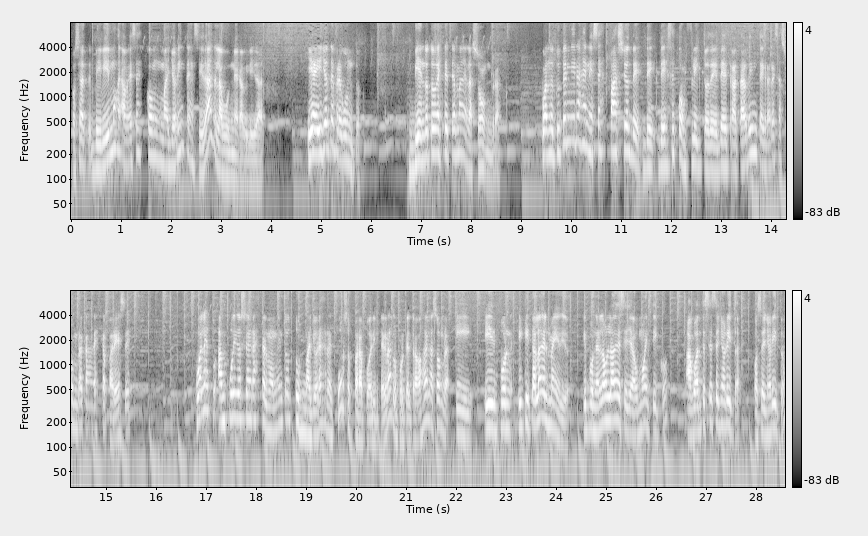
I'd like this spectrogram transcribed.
O sea, vivimos a veces con mayor intensidad la vulnerabilidad. Y ahí yo te pregunto, viendo todo este tema de la sombra, cuando tú te miras en ese espacio de, de, ese conflicto, de, de, tratar de integrar esa sombra cada vez que aparece, ¿cuáles han podido ser hasta el momento tus mayores recursos para poder integrarlo? Porque el trabajo de la sombra y, y, y quitarla del medio y ponerla a un lado y decir, ya, un momentico, aguántese señorita o señorito,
